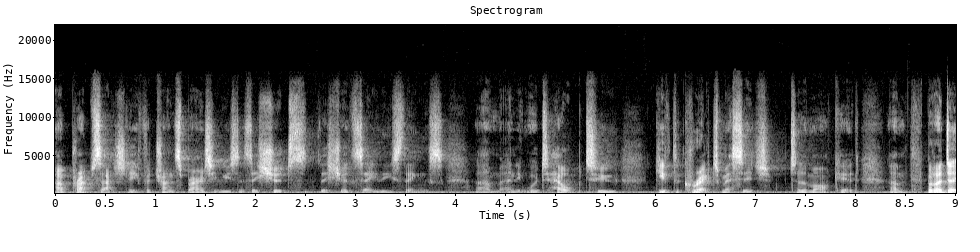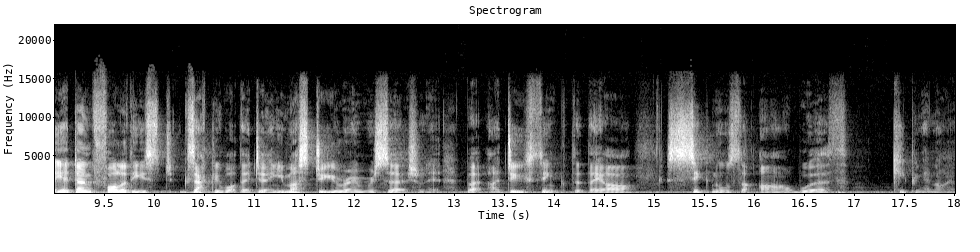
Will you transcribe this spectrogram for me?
and perhaps actually for transparency reasons they should they should say these things, um, and it would help to give the correct message to the market. Um, but I don't yeah don't follow these exactly what they're doing. You must do your own research on it. But I do think that they are signals that are worth keeping an eye on.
